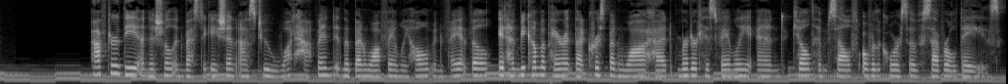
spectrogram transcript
After the initial investigation as to what happened in the Benoit family home in Fayetteville, it had become apparent that Chris Benoit had murdered his family and killed himself over the course of several days.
